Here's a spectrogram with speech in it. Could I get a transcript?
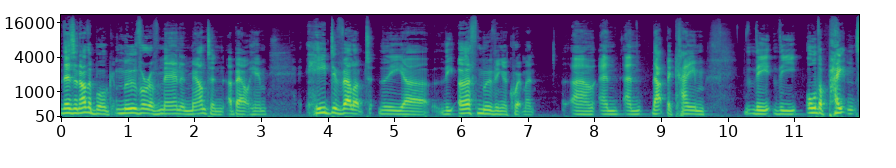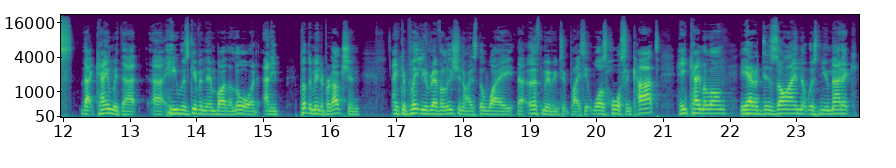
there's another book, Mover of Man and Mountain, about him. He developed the uh, the earth moving equipment, uh, and and that became the the all the patents that came with that, uh, he was given them by the Lord, and he put them into production and completely revolutionized the way that earth moving took place. It was horse and cart. He came along. He had a design that was pneumatic,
